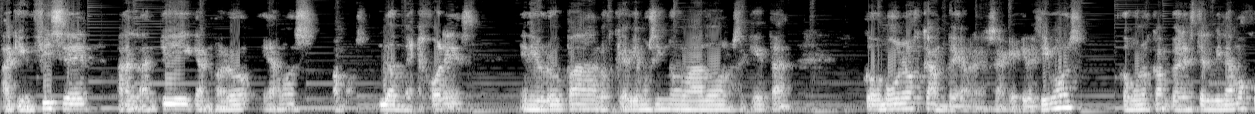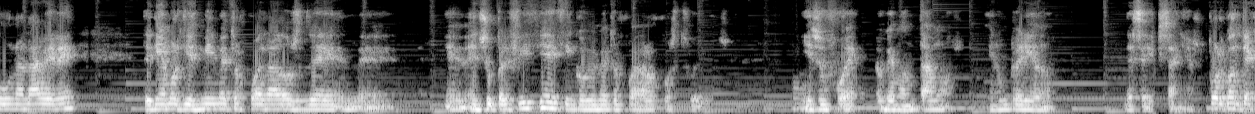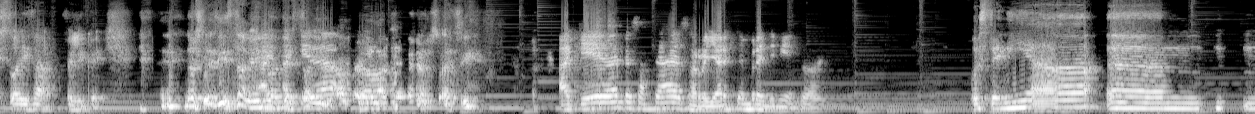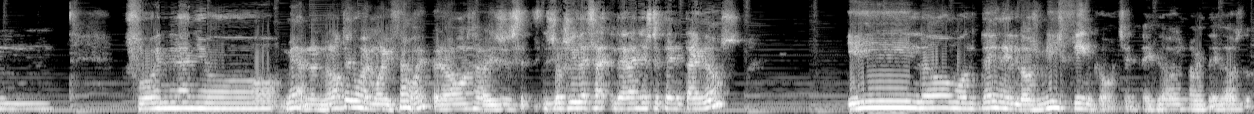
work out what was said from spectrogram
a Fisher, a Atlantic, a Noro, éramos, vamos, los mejores en Europa, los que habíamos innovado, no sé qué tal, como unos campeones. O sea, que crecimos como unos campeones. Terminamos con una nave de, teníamos 10.000 metros cuadrados de, en, superficie y 5.000 metros cuadrados construidos. Y eso fue lo que montamos en un periodo de seis años. Por contextualizar, Felipe. no sé si está bien contextualizado, pero más o menos así. ¿A qué edad empezaste a desarrollar este emprendimiento, David? Pues tenía. Mm, fue en el año. Mira, no, lo tengo memorizado, ¿eh? pero vamos a ver. Yo, soy del año 72 y lo monté en el 2005, 82, 92,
